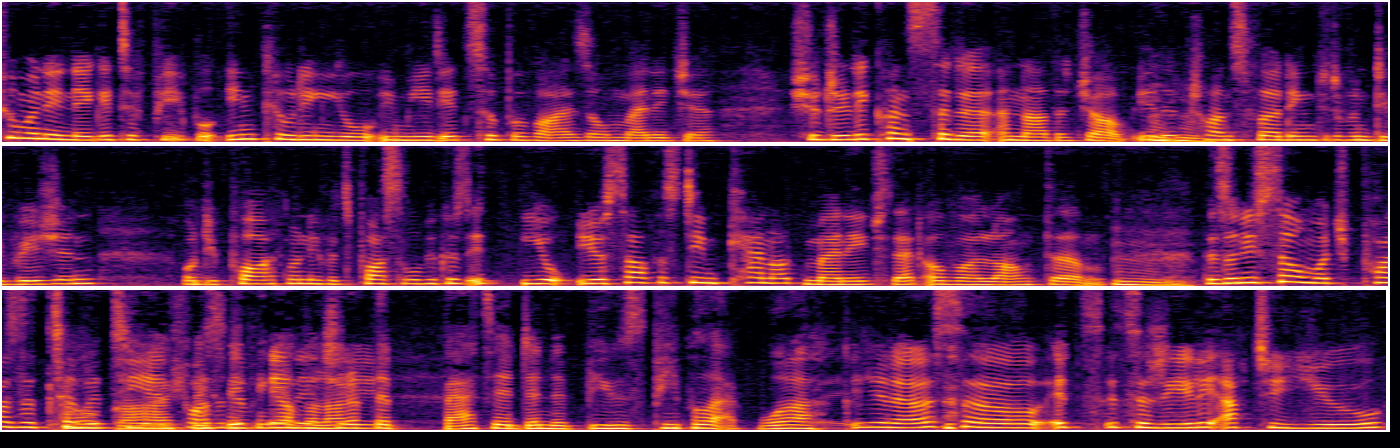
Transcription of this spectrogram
too many negative people including your immediate supervisor or manager should really consider another job either Mhm. transferring to different division or department if it's possible because it, your, your self-esteem cannot manage that over a long term Mm. there's only so much positivity oh and gosh, we're positive speaking energy of a lot of the battered and abused people at work. you know so it's it's really up to you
